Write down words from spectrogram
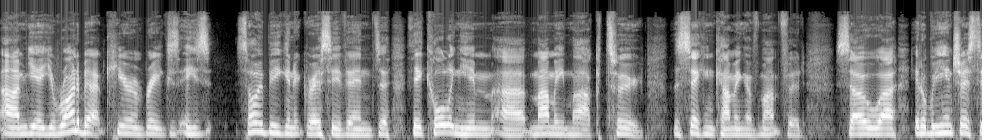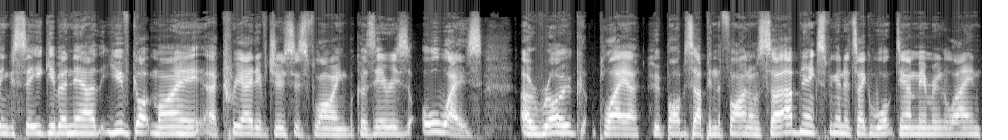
Um, yeah, you're right about Kieran Briggs. He's so big and aggressive, and uh, they're calling him uh, Mummy Mark II, the second coming of Mumford. So uh, it'll be interesting to see, Gibber. Now, you've got my uh, creative juices flowing because there is always a rogue player who bobs up in the finals. So up next, we're going to take a walk down memory lane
